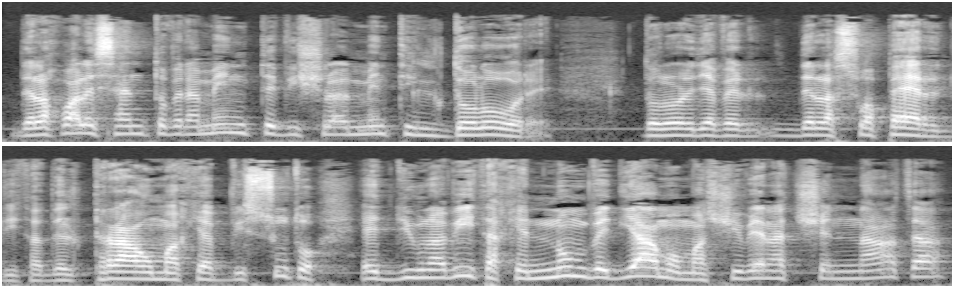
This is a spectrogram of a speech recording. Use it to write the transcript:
della quale sento veramente visceralmente il dolore, dolore aver, della sua perdita, del trauma che ha vissuto e di una vita che non vediamo ma ci viene accennata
